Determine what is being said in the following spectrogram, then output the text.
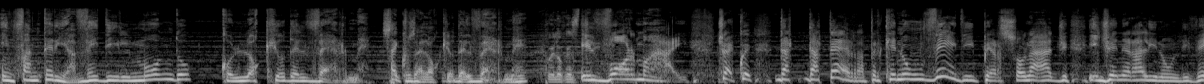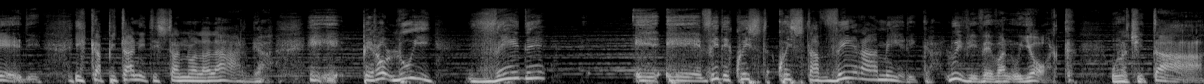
In fanteria vedi il mondo con l'occhio del verme. Sai cos'è l'occhio del verme? Quello che il Vormai, cioè que- da, da terra perché non vedi i personaggi, i generali non li vedi, i capitani ti stanno alla larga, e, però lui vede e, e vede questa, questa vera America. Lui viveva a New York, una città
